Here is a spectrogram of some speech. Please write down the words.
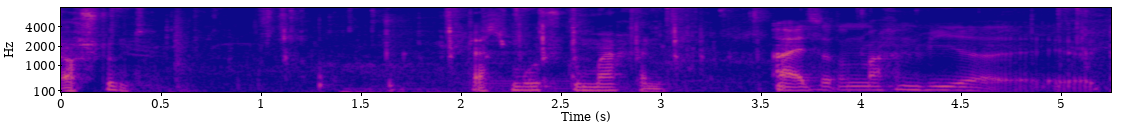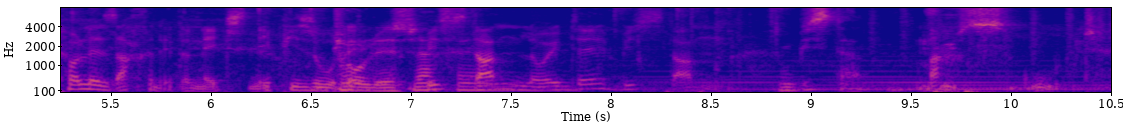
Ach, stimmt. Das musst du machen. Also, dann machen wir äh, tolle Sachen in der nächsten Episode. Tolle Bis Sachen. dann, Leute. Bis dann. Bis dann. Macht's gut.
